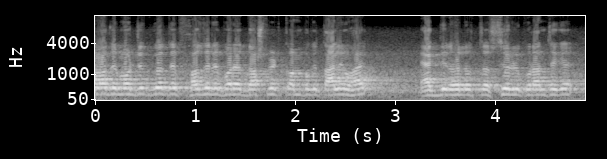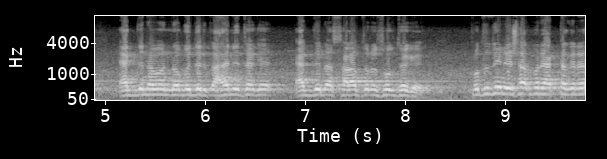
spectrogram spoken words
আমাদের মসজিদগুলোতে ফজরের পরে দশ মিনিট কমপক্ষে তালিম হয়। একদিন হলো তফসিরুল কোরআন থেকে। একদিন হবে নবীদের কাহিনী থেকে, একদিন আর সালাতুর রসুল থেকে। প্রতিদিন এসার পরে একটা করে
